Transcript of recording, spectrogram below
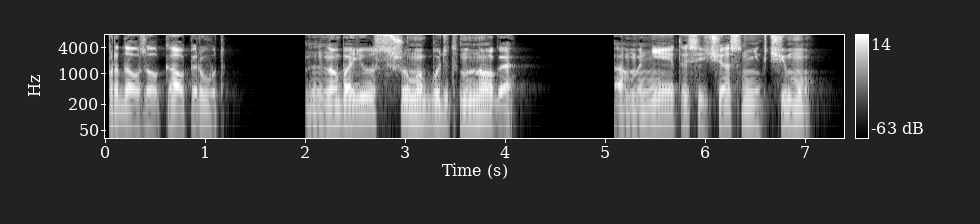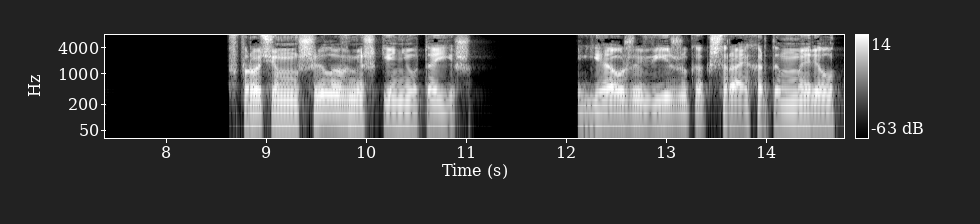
продолжал Каупервуд. Но, боюсь, шума будет много, а мне это сейчас ни к чему. Впрочем, шило в мешке не утаишь. Я уже вижу, как Шрайхард и Мэрил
